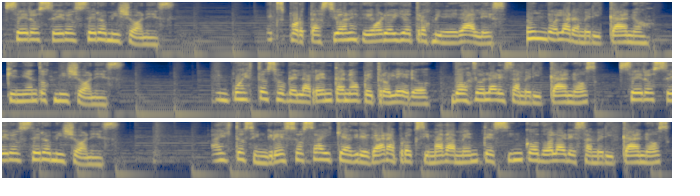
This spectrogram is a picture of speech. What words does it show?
000 millones. Exportaciones de oro y otros minerales, un dólar americano, 500 millones. Impuesto sobre la renta no petrolero, 2 dólares americanos, 000 millones. A estos ingresos hay que agregar aproximadamente 5 dólares americanos,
